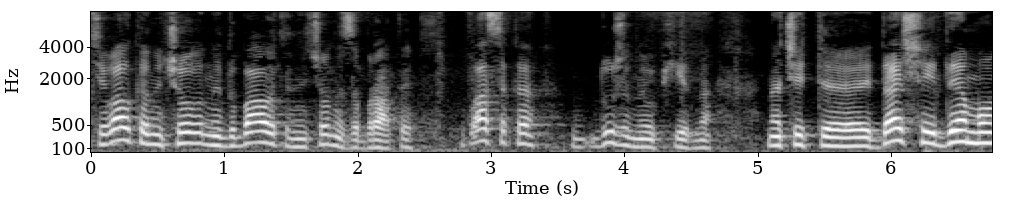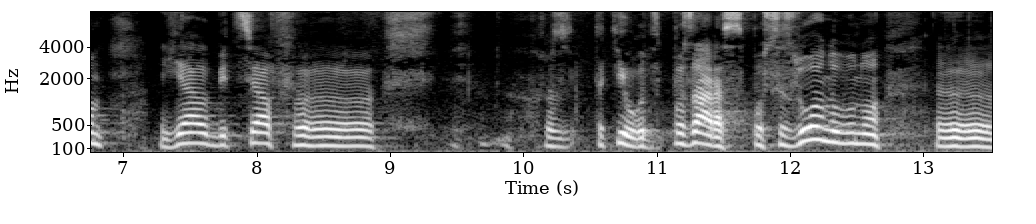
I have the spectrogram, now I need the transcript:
сівалка нічого не додати, нічого не забрати. Класика дуже необхідна. Значить, е, далі йдемо. Я обіцяв е, такі от по зараз по сезону воно, е,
